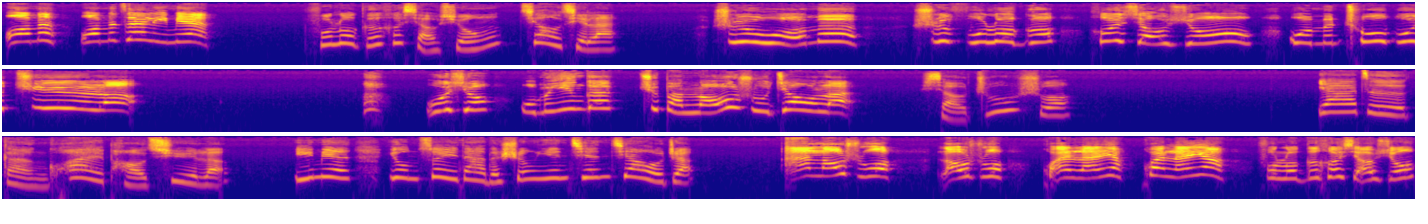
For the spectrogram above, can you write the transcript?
我们，我们在里面。”弗洛格和小熊叫起来：“是我们，是弗洛格和小熊，我们出不去了。”我想，我们应该去把老鼠叫来。”小猪说。鸭子赶快跑去了，一面用最大的声音尖叫着：“啊，老鼠，老鼠，快来呀，快来呀！弗洛格和小熊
